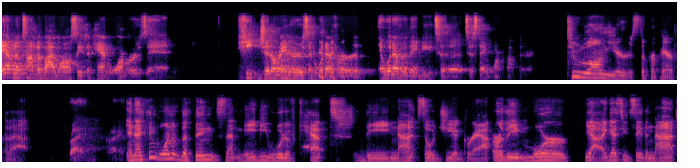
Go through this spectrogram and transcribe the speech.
they have enough time to buy long sleeves and hand warmers and heat generators and whatever and whatever they need to to stay warm out there. Two long years to prepare for that. Right. Right. And I think one of the things that maybe would have kept the not so geographic or the more, yeah, I guess you'd say the not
